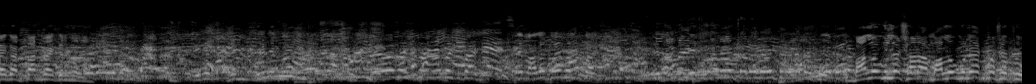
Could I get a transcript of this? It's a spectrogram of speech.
পাট বাই কর পাট বাই করে ফেলাম বালোগুলো সরা বালোগুলো এক পাশে তো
